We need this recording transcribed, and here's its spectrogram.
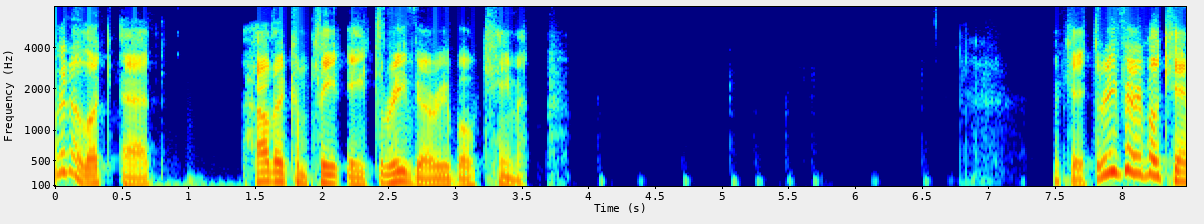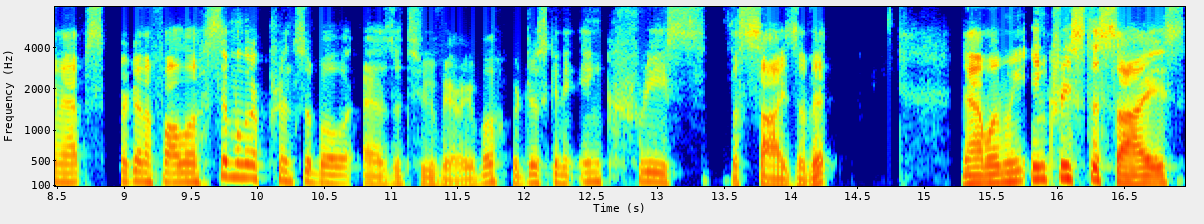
going to look at how to complete a three variable K-map. Okay, three variable K-maps are going to follow a similar principle as a two variable. We're just going to increase the size of it. Now, when we increase the size,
